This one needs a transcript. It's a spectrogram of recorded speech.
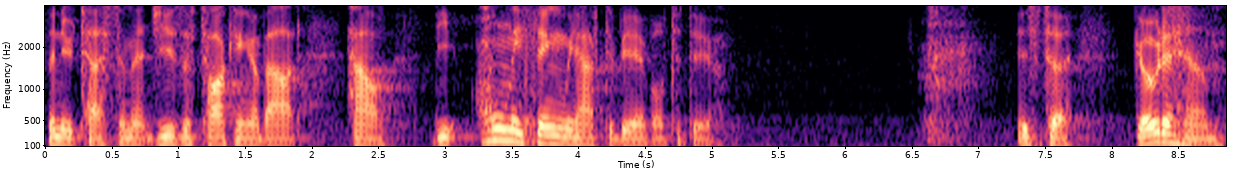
the New Testament Jesus talking about how the only thing we have to be able to do is to go to Him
